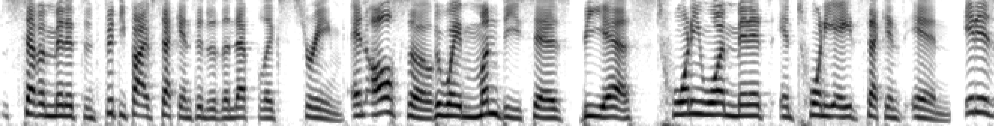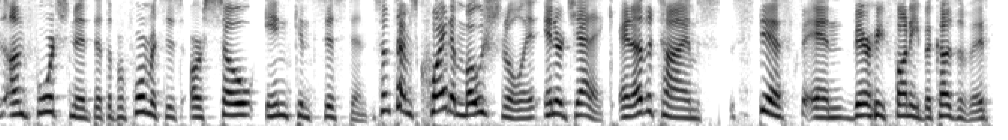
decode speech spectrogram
7 minutes and 55 seconds into the Netflix stream. And also the way Mundy says BS 21 minutes and 28 seconds in. It is unfortunate that the performances are so inconsistent, sometimes quite emotional and energetic, and other times stiff and very funny because of it.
